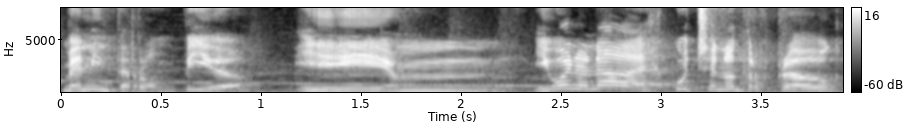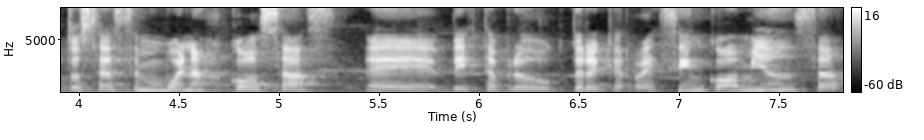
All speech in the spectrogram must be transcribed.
Me han interrumpido. Y, mm, y bueno, nada, escuchen otros productos, se hacen buenas cosas eh, de esta productora que recién comienza.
